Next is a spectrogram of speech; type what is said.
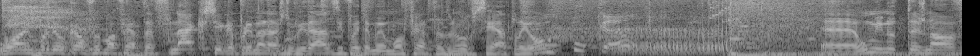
O Homem que Mordeu o Cão foi uma oferta FNAC, chega primeiro às novidades e foi também uma oferta do novo Seat Leon. Uh, um minuto das nove.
